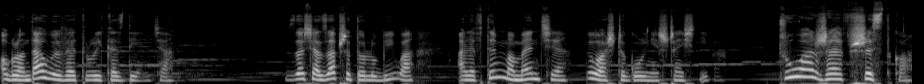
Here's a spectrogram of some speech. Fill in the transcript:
Oglądały we trójkę zdjęcia. Zosia zawsze to lubiła, ale w tym momencie była szczególnie szczęśliwa. Czuła, że wszystko,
